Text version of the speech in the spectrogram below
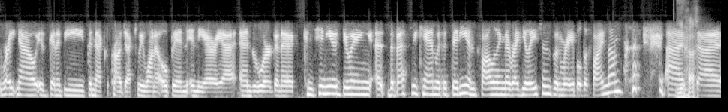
right now is going to be the next project we want to open in the area. And we're going to continue doing uh, the best we can with the city and following their regulations when we're able to find them. and yeah.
